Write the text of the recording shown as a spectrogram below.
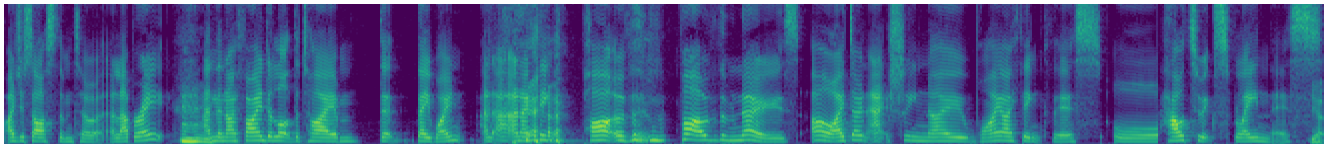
I just ask them to elaborate. Mm-hmm. And then I find a lot of the time that they won't and and I think part of them part of them knows oh I don't actually know why I think this or how to explain this yeah.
